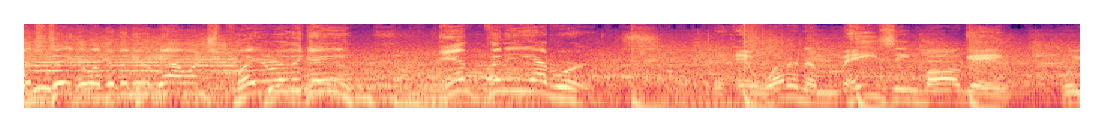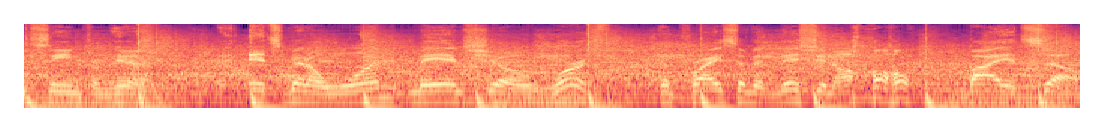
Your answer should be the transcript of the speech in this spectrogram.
Let's take a look at the New Balance player of the game, Anthony Edwards. And what an amazing ball game we've seen from him. It's been a one-man show worth the price of admission all by itself.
